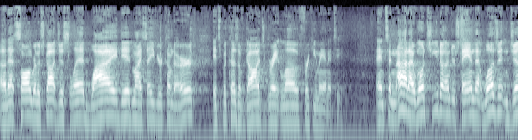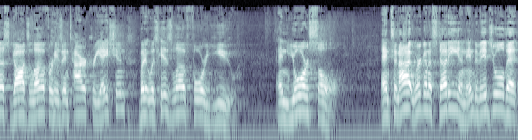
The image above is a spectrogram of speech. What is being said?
uh, that song Brother Scott just led, Why Did My Savior Come to Earth? It's because of God's great love for humanity. And tonight, I want you to understand that wasn't just God's love for his entire creation, but it was his love for you and your soul. And tonight, we're going to study an individual that,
